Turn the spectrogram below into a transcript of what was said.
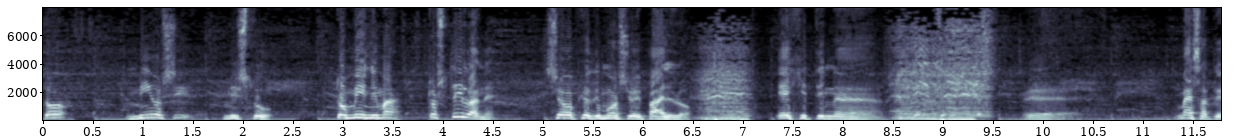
50% Μείωση μισθού. Το μήνυμα το στείλανε Σε όποιο δημόσιο υπάλληλο. Έχει την ε, ε Μέσα τη,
